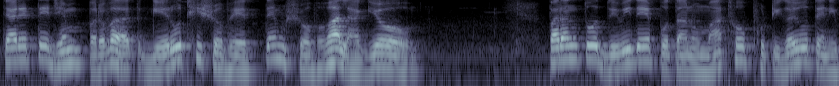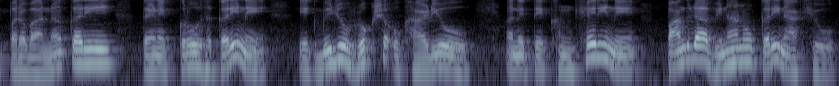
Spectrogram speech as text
ત્યારે તે જેમ પર્વત ગેરુથી શોભે તેમ શોભવા લાગ્યો. પરંતુ દ્વિવિદે પોતાનું માથું ફૂટી ગયું તેની પરવા ન કરી, તેણે ક્રોધ કરીને એક બીજું વૃક્ષ ઉખાડ્યું અને તે ખંખેરીને પાંદડા વિનાનું કરી નાખ્યું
